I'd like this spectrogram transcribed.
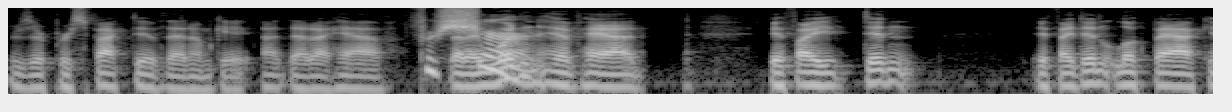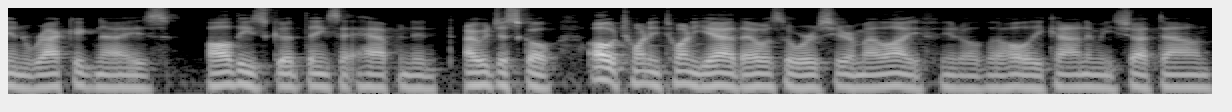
There's a perspective that I'm ga- uh, that I have For that sure. I wouldn't have had if I didn't if I didn't look back and recognize all these good things that happened and I would just go, "Oh, 2020, yeah, that was the worst year of my life. You know, the whole economy shut down.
